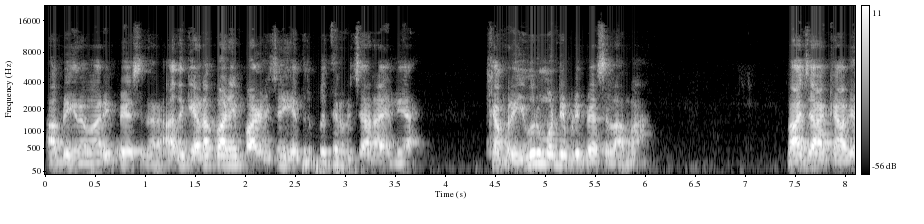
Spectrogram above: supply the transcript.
அப்படிங்கிற மாதிரி பேசுறாரு. அதுக்கு எடப்பாடி பழனிசாமி எதிர்ப்பு தெரிவிச்சாரா இல்லையா? அப்புறம் இவர் மட்டும் இப்படி பேசலாமா? பாஜகவை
